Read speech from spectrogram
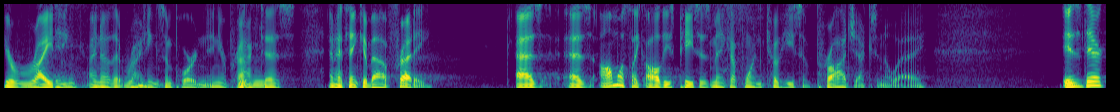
your writing. I know that writing's important in your practice, and I think about Freddy as as almost like all these pieces make up one cohesive project in a way. Is there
